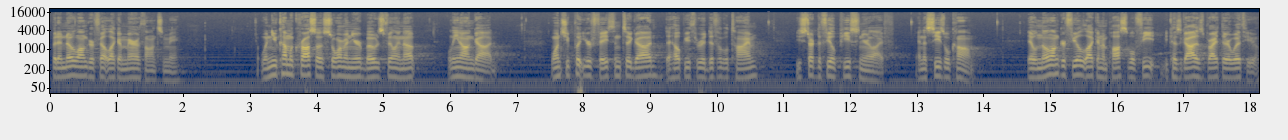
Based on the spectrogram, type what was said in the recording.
but it no longer felt like a marathon to me. When you come across a storm and your boat is filling up, lean on God. Once you put your faith into God to help you through a difficult time, you start to feel peace in your life, and the seas will calm. It will no longer feel like an impossible feat because God is right there with you.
